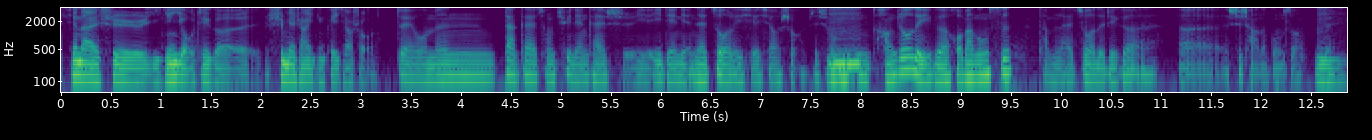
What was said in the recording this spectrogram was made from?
现在是已经有这个市面上已经可以销售了。对我们大概从去年开始，也一点点在做了一些销售。这是我们杭州的一个伙伴公司，他们来做的这个呃市场的工作。对、嗯，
